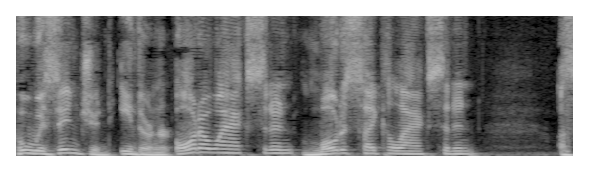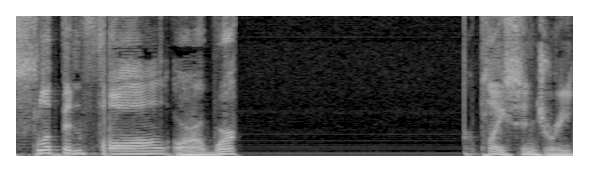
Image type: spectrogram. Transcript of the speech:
who was injured either in an auto accident, motorcycle accident, a slip and fall, or a workplace injury,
